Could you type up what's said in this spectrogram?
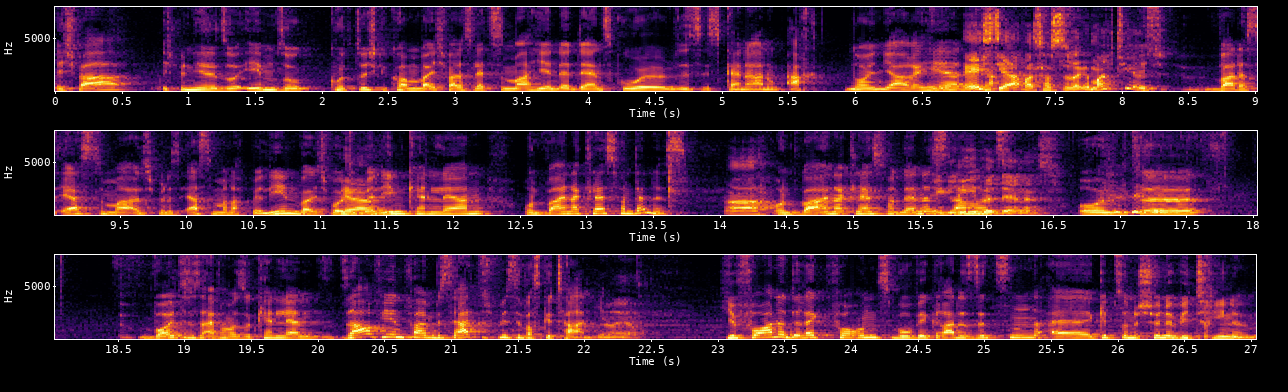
Ich war ich bin hier so eben so kurz durchgekommen, weil ich war das letzte Mal hier in der Dance School, das ist keine Ahnung, acht, neun Jahre her. Echt, ja? Was hast du da gemacht hier? Ich war das erste Mal, also ich bin das erste Mal nach Berlin, weil ich wollte ja. Berlin kennenlernen und war in der Class von Dennis. Ah. Und war in der Class von Dennis Ich liebe Dennis. Und äh, wollte das einfach mal so kennenlernen. Sah auf jeden Fall ein bisschen, hat sich ein bisschen was getan hier. Ja, hier vorne direkt vor uns, wo wir gerade sitzen, äh, gibt es so eine schöne Vitrine.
